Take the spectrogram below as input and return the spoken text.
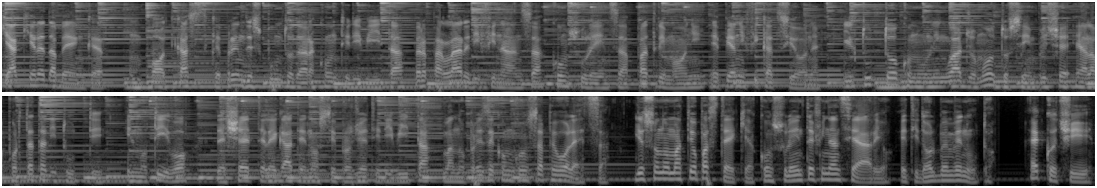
Chiacchiere da Banker, un podcast che prende spunto da racconti di vita per parlare di finanza, consulenza, patrimoni e pianificazione. Il tutto con un linguaggio molto semplice e alla portata di tutti. Il motivo? Le scelte legate ai nostri progetti di vita vanno prese con consapevolezza. Io sono Matteo Pastecchia, consulente finanziario e ti do il benvenuto. Eccoci,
